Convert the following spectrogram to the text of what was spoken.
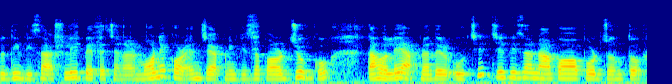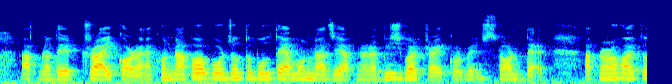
যদি ভিসা আসলেই পেতে চান আর মনে করেন যে আপনি ভিসা পাওয়ার যোগ্য, তাহলে আপনাদের উচিত যে ভিসা না পাওয়া পর্যন্ত আপনাদের ট্রাই করা। এখন না পাওয়া পর্যন্ত বলতে এমন না যে আপনারা বিশবার ট্রাই করবেন ইটস নট দ্যাট আপনারা হয়তো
